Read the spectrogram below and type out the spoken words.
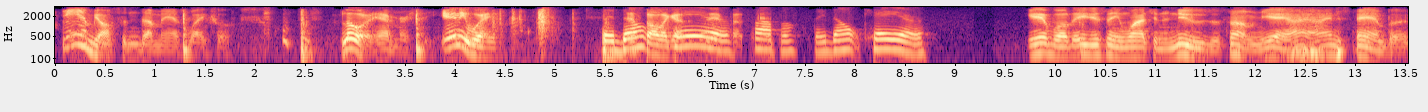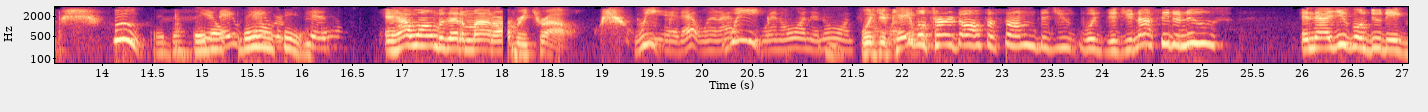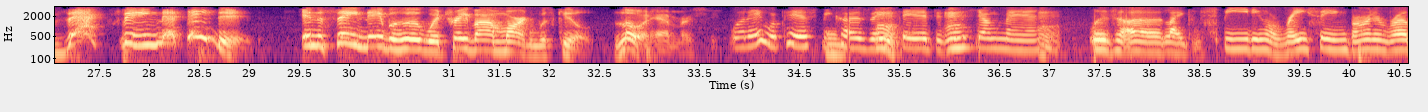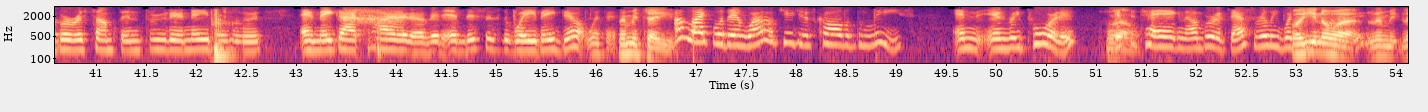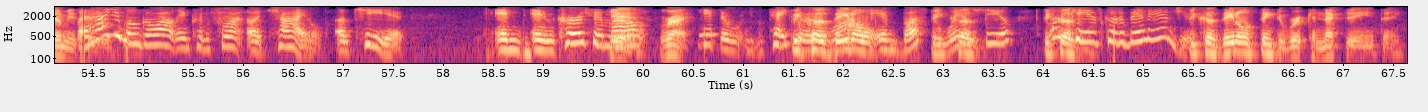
Damn, y'all some dumbass white folks. Lord have mercy. Anyway, They don't all I got to say care, about that. Poppa. They don't care. yeah, well, they just ain't watching the news or something. Yeah, I, I understand, but whew. They don't. They yeah, don't. they, They, they don't were care. pissed. And how long was that Ahmaud Arbery trial? Weeks. Yeah, that went out, Weeks. went on and on. Was your cable turned off or something? Did you was, did you not see the news? And now you're gonna do the exact thing that they did in the same neighborhood where Trayvon Martin was killed. Lord have mercy. Well, they were pissed because they Mm. said that Mm. this young man Mm. was uh like speeding or racing, burning rubber or something through their neighborhood, and they got tired of it, and this is the way they dealt with it. Let me tell you. I'm like, well, then why don't you just call the police and and report it? Well, get the tag number if that's really what well, you you know what? do. Let me let me. But how you gonna go out and confront a child, a kid, and and curse him Yeah, out, right. hit the take Because the they rock don't- and bust the because- windshield? because Those kids could have been injured. because they don't think that we're connected to anything.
